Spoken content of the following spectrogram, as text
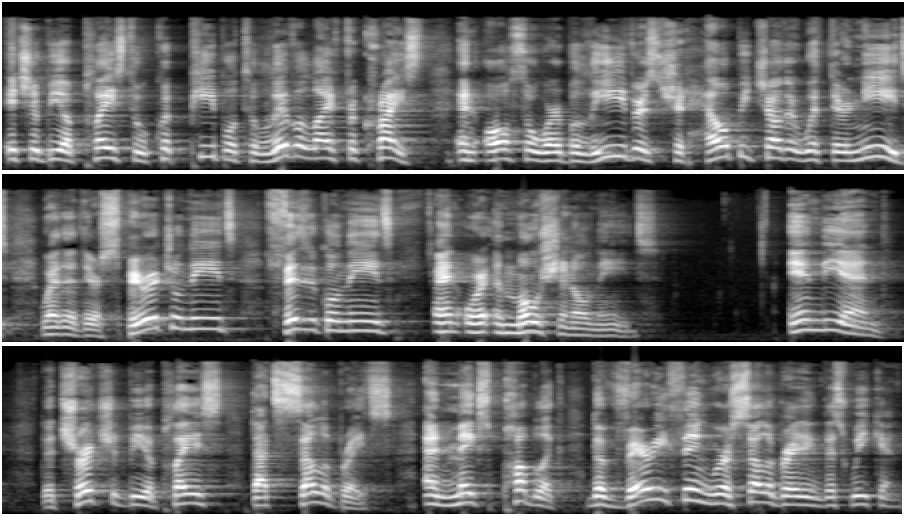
It should be a place to equip people to live a life for Christ, and also where believers should help each other with their needs, whether they're spiritual needs, physical needs, and or emotional needs. In the end, the church should be a place that celebrates and makes public the very thing we're celebrating this weekend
